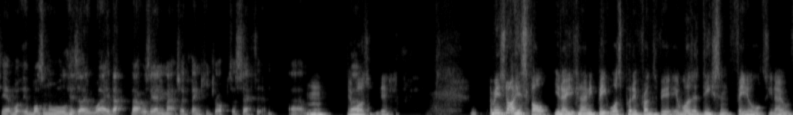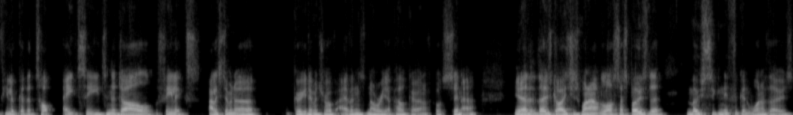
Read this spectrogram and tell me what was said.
so yeah, it wasn't all his own way. That that was the only match I think he dropped a set in. Um, mm, it but, was indeed. I mean, it's not his fault. You know, you can only beat what's put in front of you. It was a decent field. You know, if you look at the top eight seeds, Nadal, Felix, Alex de Minaur, Grigor Dimitrov, Evans, Norrie, Opelka, and of course Sinner. You know, those guys just went out and lost. I suppose the most significant one of those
